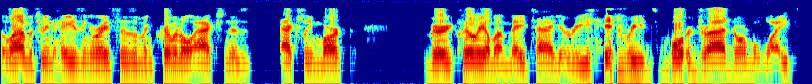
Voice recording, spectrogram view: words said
The line between hazing, racism, and criminal action is actually marked very clearly on my Maytag. It, it reads more dry, normal whites.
